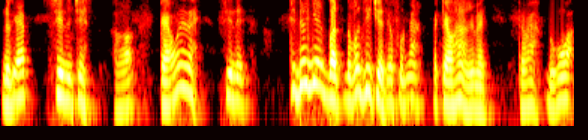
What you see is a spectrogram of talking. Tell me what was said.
lực ép xiên lên trên. Đó, kéo thế này, xiên lên. Thì đương nhiên vật nó vẫn di chuyển theo phương ngang. Ta kéo hàng như này kéo hàng đúng không ạ?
